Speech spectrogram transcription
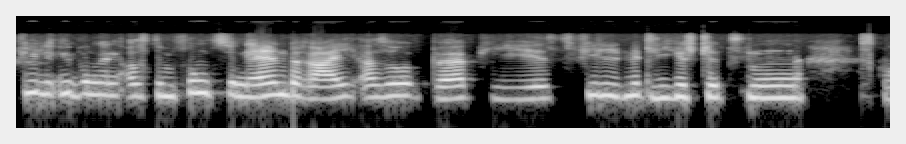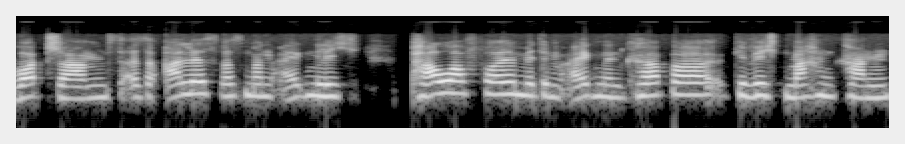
Viele Übungen aus dem funktionellen Bereich, also Burpees, viel mit Liegestützen, Squat Jumps, also alles, was man eigentlich powervoll mit dem eigenen Körpergewicht machen kann.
